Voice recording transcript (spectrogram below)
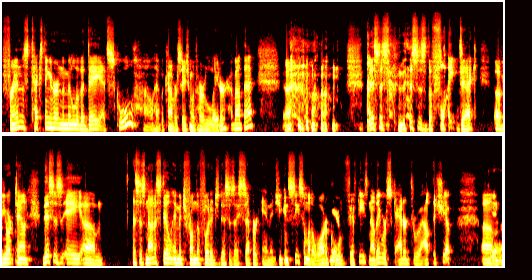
friends texting her in the middle of the day at school. I'll have a conversation with her later about that. Uh, this is this is the flight deck of Yorktown. This is a um, this is not a still image from the footage. This is a separate image. You can see some of the water cooled yeah. 50s. Now they were scattered throughout the ship. Um, yeah.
